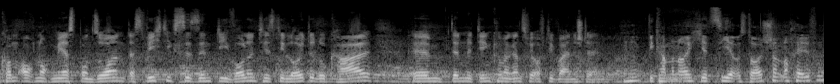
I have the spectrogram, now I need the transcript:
kommen auch noch mehr Sponsoren. Das Wichtigste sind die Volunteers, die Leute lokal, ähm, denn mit denen können wir ganz viel auf die Beine stellen. Mhm. Wie kann man euch jetzt hier aus Deutschland noch helfen?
